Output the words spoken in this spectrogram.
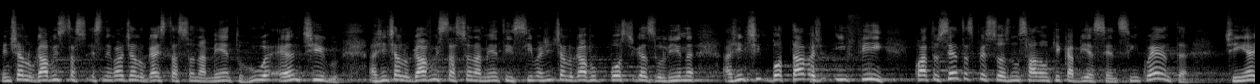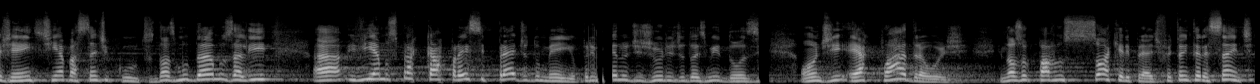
a gente alugava, esse negócio de alugar estacionamento, rua, é antigo. A gente alugava um estacionamento em cima, a gente alugava o um posto de gasolina, a gente botava, enfim, 400 pessoas num salão que cabia 150, tinha gente, tinha bastante cultos. Nós mudamos ali ah, e viemos para cá, para esse prédio do meio, 1 de julho de 2012, onde é a quadra hoje. E nós ocupávamos só aquele prédio. Foi tão interessante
